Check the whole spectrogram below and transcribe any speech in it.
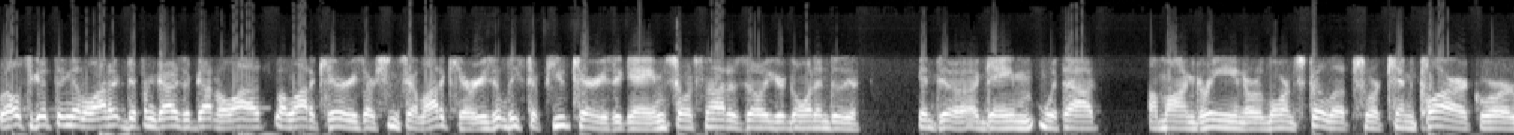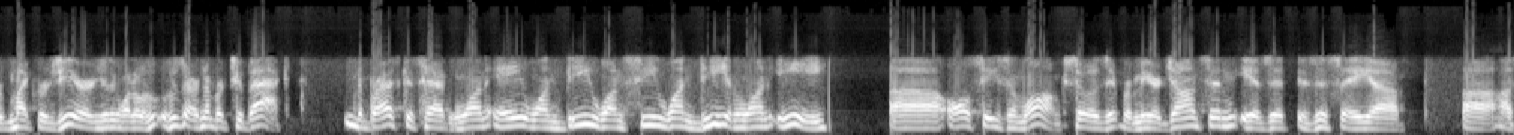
well, it's a good thing that a lot of different guys have gotten a lot, a lot of carries. Or I shouldn't say a lot of carries, at least a few carries a game. So it's not as though you're going into the into a game without Ahman Green or Lawrence Phillips or Ken Clark or Mike Rozier, you're going, well, who's our number two back? Nebraska's had one A, one B, one C, one D, and one E uh, all season long. So is it Rahmir Johnson? Is it is this a uh, uh, a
